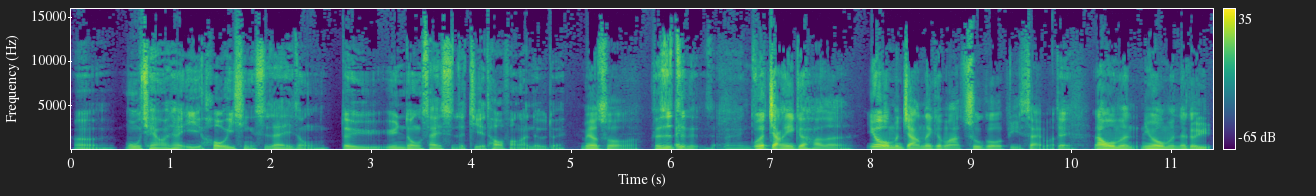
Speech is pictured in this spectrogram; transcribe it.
呃，目前好像以后疫情时代一种对于运动赛事的解套方案，对不对？没有错。可是这个，我讲一个好了，因为我们讲那个嘛，出国比赛嘛，对。那我们因为我们那个羽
